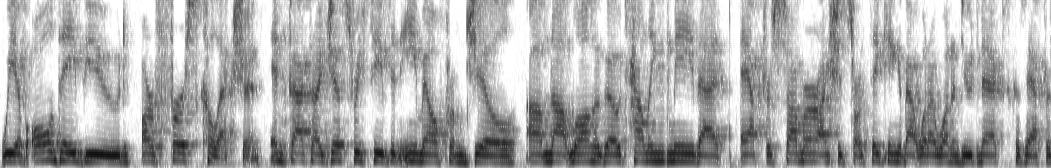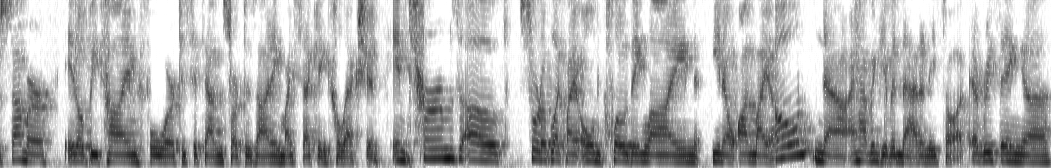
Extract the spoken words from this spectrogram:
We have all debuted our first collection. In fact, I just received an email from Jill um, not long ago telling me that after summer I should start thinking about what I want to do next because after summer it'll be time for to sit down and start designing my second collection. In terms of sort of like my own clothing line, you know, on my own, no, I haven't given that any thought. Everything, uh,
